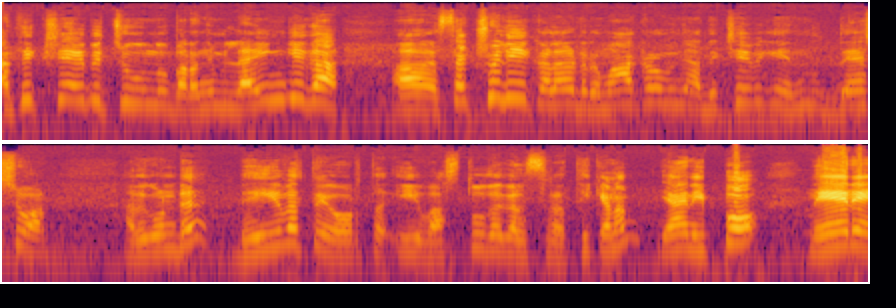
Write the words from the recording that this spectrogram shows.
അധിക്ഷേപിച്ചു എന്ന് പറഞ്ഞും ലൈംഗിക സെക്ഷലി കളേർഡ് റിമാർക്കണം എന്ന് അധിക്ഷേപിക്കുക എന്ത് ഉദ്ദേശമാണ്. അതുകൊണ്ട് ദൈവത്തെ ഓർത്ത് ഈ വസ്തുതകൾ ശ്രദ്ധിക്കണം. ഞാനിപ്പോൾ നേരെ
